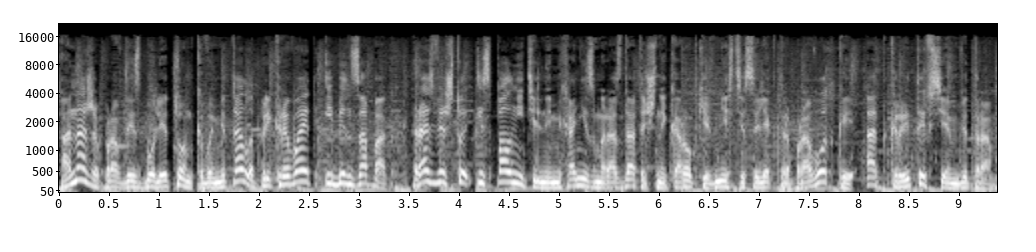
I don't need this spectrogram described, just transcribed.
Она же, правда, из более тонкого металла прикрывает и бензобак. Разве что исполнительные механизмы раздаточной коробки вместе с электропроводкой открыты всем ветрам.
